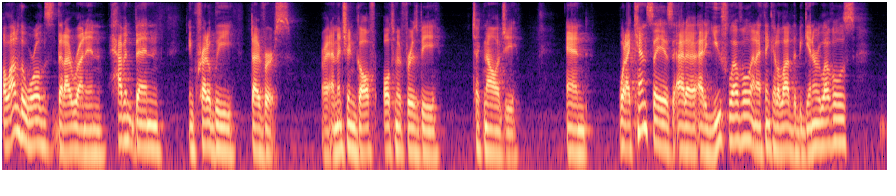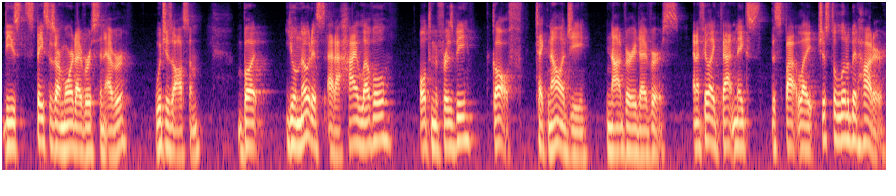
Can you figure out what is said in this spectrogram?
A lot of the worlds that I run in haven't been incredibly diverse, right? I mentioned golf, ultimate frisbee, technology. And what I can say is at a, at a youth level, and I think at a lot of the beginner levels, these spaces are more diverse than ever, which is awesome. But you'll notice at a high level, ultimate frisbee, golf, technology, not very diverse. And I feel like that makes the spotlight just a little bit hotter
